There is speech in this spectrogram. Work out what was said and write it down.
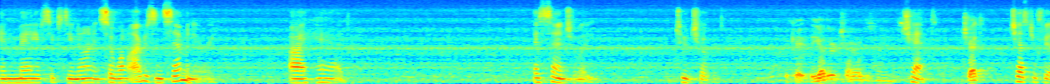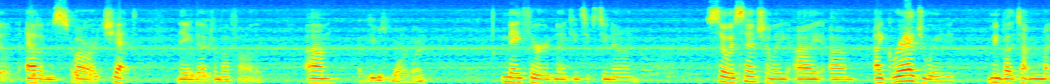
in May of '69. So while I was in seminary, I had essentially two children: Okay, the other child's name is Chet, Chet? Chesterfield, Adams Spahr, Okay. Chet, named Okay. after my father. Um, And he was born when? May 3rd, 1969. So essentially, I, um, I graduated, I mean, by the time of my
